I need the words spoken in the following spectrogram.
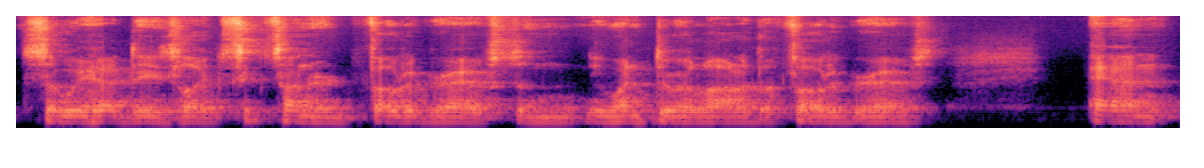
So we had these like 600 photographs, and he went through a lot of the photographs. And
